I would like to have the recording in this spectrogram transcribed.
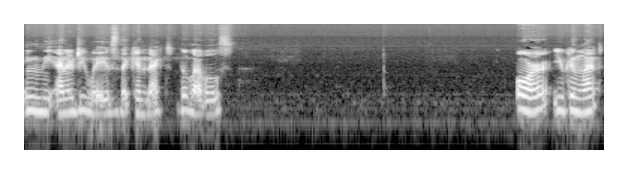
the energy waves that connect the levels, or you can let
